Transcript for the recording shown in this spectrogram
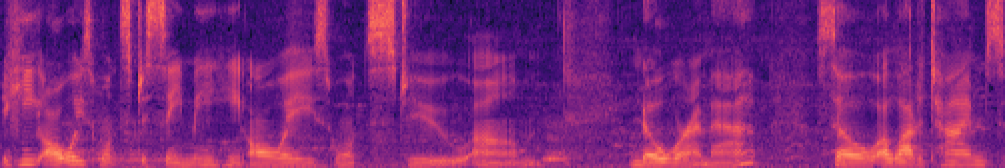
he always wants to see me. He always wants to um, know where I'm at. So a lot of times,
